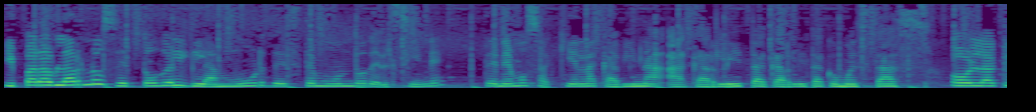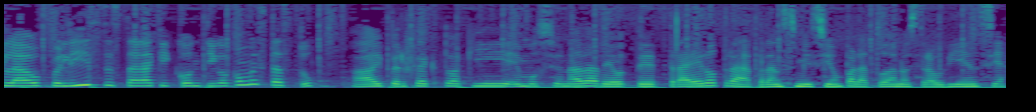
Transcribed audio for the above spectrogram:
Y para hablarnos de todo el glamour de este mundo del cine, tenemos aquí en la cabina a Carlita. Carlita, ¿cómo estás? Hola Clau, feliz de estar aquí contigo. ¿Cómo estás tú? Ay, perfecto, aquí emocionada de, de traer otra transmisión para toda nuestra audiencia.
